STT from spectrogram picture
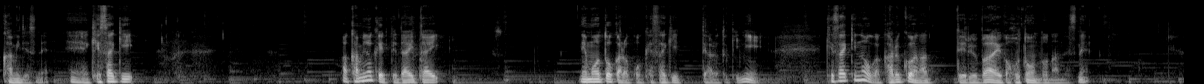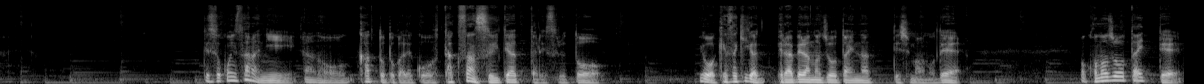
髪ですね。えー、毛先、まあ、髪の毛って大体根元からこう毛先ってある時に毛先の方が軽くはなってる場合がほとんどなんですね。でそこにさらにあのカットとかでこうたくさんすいてあったりすると要は毛先がベラベラの状態になってしまうのでこの状態って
